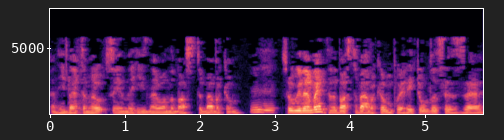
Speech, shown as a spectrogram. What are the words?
and he left a note saying that he's now on the bus to Babbacombe. hmm So we then went to the bus to Babbacombe, where he told us his uh,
